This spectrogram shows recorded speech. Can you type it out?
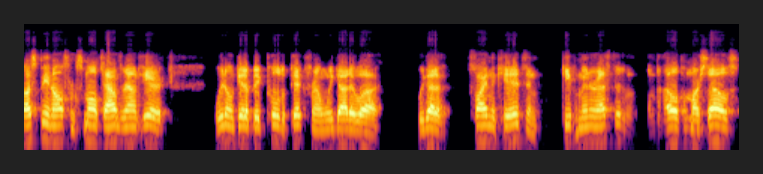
us being all from small towns around here, we don't get a big pool to pick from. We got to uh, we got to find the kids and keep them interested and, and, develop them ourselves.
